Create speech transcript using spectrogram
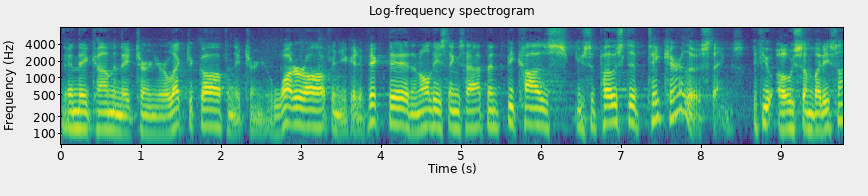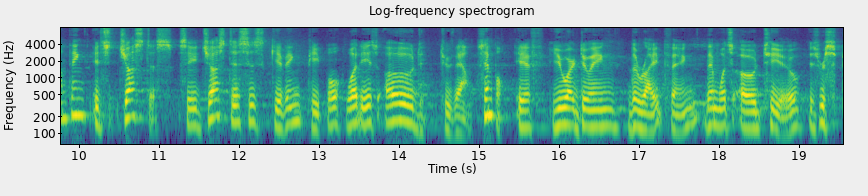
then they come and they turn your electric off and they turn your water off and you get evicted and all these things happen because you're supposed to take care of those things. If you owe somebody something, it's justice. See, justice is giving people what is owed to them. Simple. If you are doing the right thing, then what's owed to you is respect.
